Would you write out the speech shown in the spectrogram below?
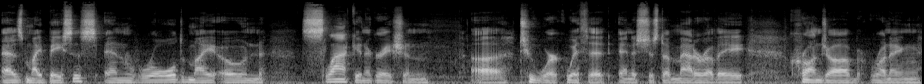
as my basis and rolled my own Slack integration uh, to work with it. And it's just a matter of a cron job running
